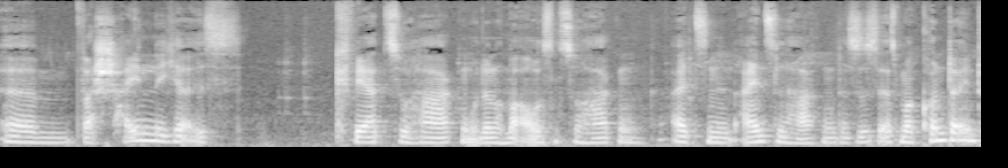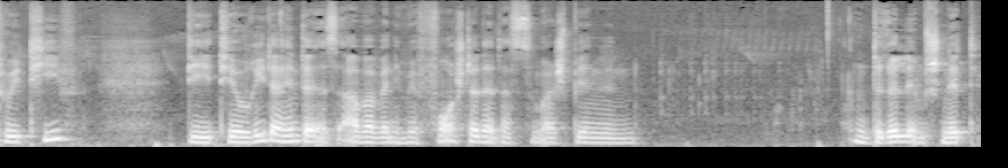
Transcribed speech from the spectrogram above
ähm, wahrscheinlicher ist, quer zu haken oder nochmal außen zu haken, als ein Einzelhaken. Das ist erstmal kontraintuitiv. Die Theorie dahinter ist aber, wenn ich mir vorstelle, dass zum Beispiel ein, ein Drill im Schnitt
